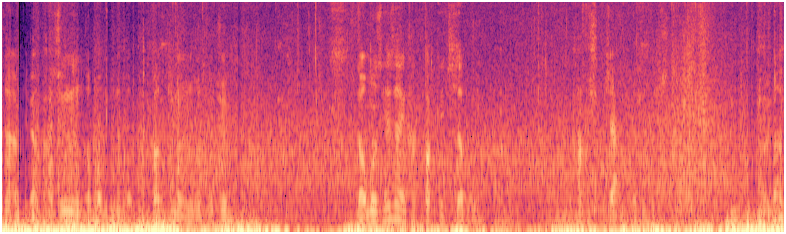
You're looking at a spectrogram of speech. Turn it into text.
사람들이랑 맛있는 거 먹는 거, 각박히 먹는 것도 좀 너무 세상이 각박해지다 보니까 하기 쉽지 않거든요. 얼마나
